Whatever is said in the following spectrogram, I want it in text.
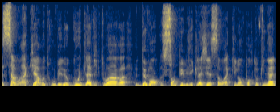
Saoura qui a retrouvé le goût de la victoire devant son public. La JS Saoura qui l'emporte au final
